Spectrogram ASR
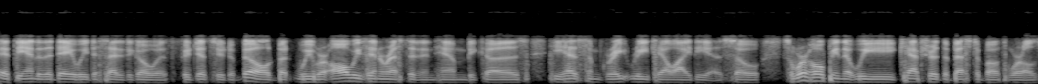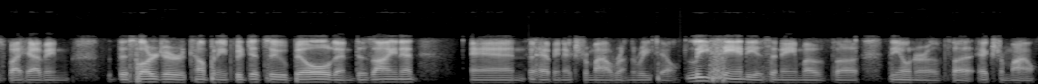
at the end of the day, we decided to go with Fujitsu to build. But we were always interested in him because he has some great retail ideas. So so we're hoping that we we captured the best of both worlds by having this larger company, Fujitsu, build and design it, and having Extra Mile run the retail. Lee Sandy is the name of uh, the owner of uh, Extra Mile.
